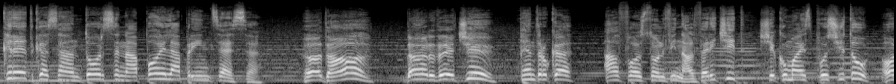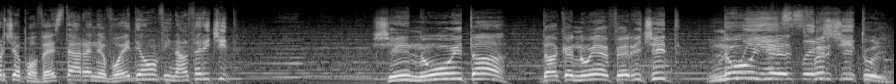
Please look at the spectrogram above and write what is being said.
Cred că s-a întors înapoi la prințesă A, da? Dar de ce? Pentru că a fost un final fericit Și cum ai spus și tu, orice poveste are nevoie de un final fericit Și nu uita, dacă nu e fericit, nu, Nu e e sfârșitul! sfârșitul.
